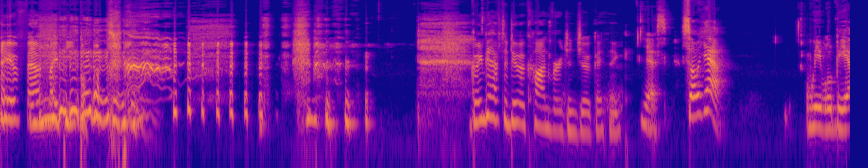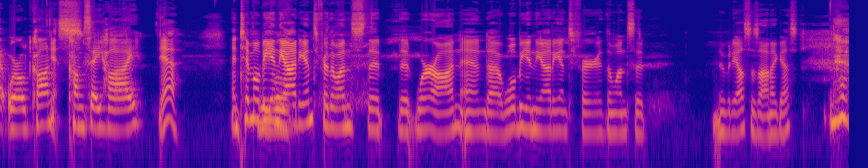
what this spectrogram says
I have found my people. Going to have to do a convergent joke, I think. yes. So, yeah. We will be at Worldcon. Yes. Come say hi. Yeah. And Tim will We be in the will- audience for the ones that that we're on, and uh, we'll be in the audience for the ones that nobody else is on, I guess. In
